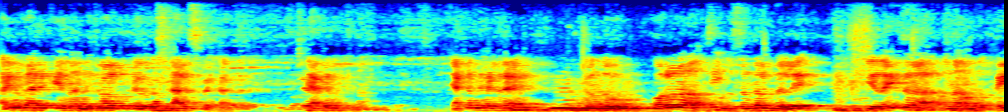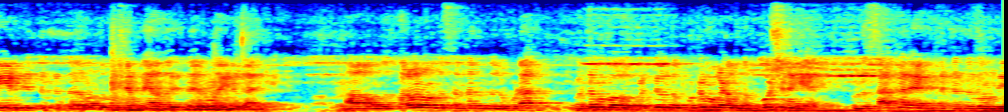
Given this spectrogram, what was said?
ಹೈನುಗಾರಿಕೆಯನ್ನು ನಿಜವಾಗ್ಲೂ ಶ್ಲಾಘಿಸಬೇಕಾಗ್ತದೆ. ಯಾಕಂತ ಯಾಕಂತ ಹೇಳಿದ್ರೆ ಒಂದು ಕೊರೋನಾ ಒಂದು ಸಂದರ್ಭದಲ್ಲಿ ಈ ರೈತರ ಒಂದು ಕೈ ಹಿಡಿದಿರ್ತಕ್ಕಂಥ ಒಂದು ಕ್ಷೇತ್ರ ಯಾವುದು ಇದೆ ಹೈನುಗಾರಿಕೆ. ಆ ಒಂದು ಕೊರೋನಾ ಒಂದು ಸಂದರ್ಭದಲ್ಲೂ ಕೂಡ ಪ್ರತಿಯೊಬ್ಬ ಪ್ರತಿಯೊಂದು ಕುಟುಂಬಗಳ ಒಂದು ಪೋಷಣೆಗೆ ಒಂದು ಸಹಕಾರಿಯಾಗಿರ್ತಕ್ಕಂಥದ್ದು ಒಂದು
